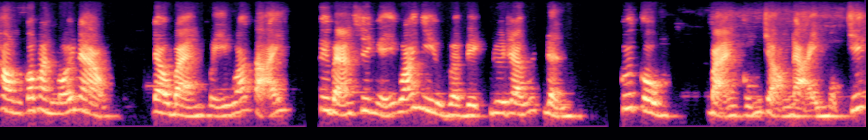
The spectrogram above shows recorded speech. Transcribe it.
không có manh mối nào. Đầu bạn bị quá tải khi bạn suy nghĩ quá nhiều về việc đưa ra quyết định. Cuối cùng, bạn cũng chọn đại một chiếc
